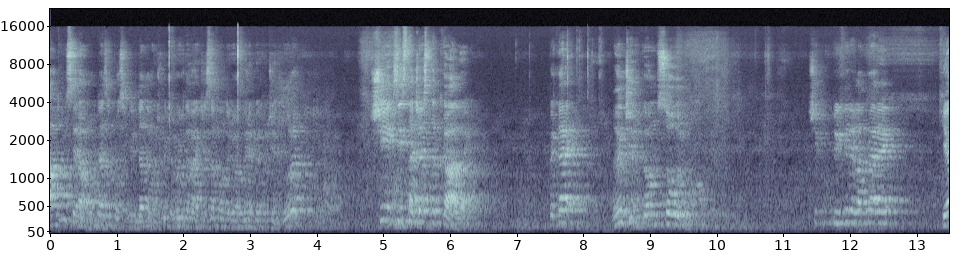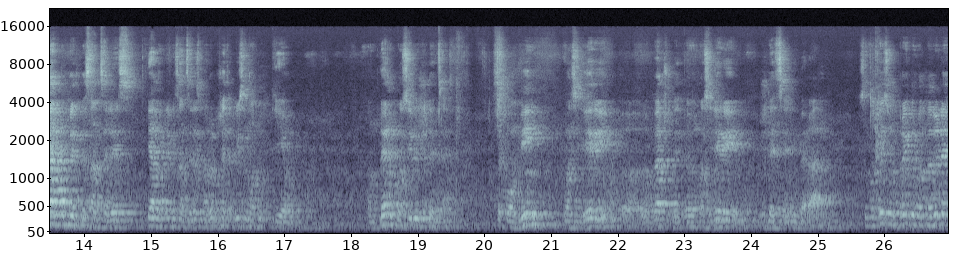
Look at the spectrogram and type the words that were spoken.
Acum se raportează posibilitatea municipiului de a accesa fondurile europene pentru centură și există această cale pe care încercăm să o urmăm. Și cu privire la care chiar nu cred că s-a înțeles, chiar nu cred că s-a înțeles mai lucru și a trebuit să mă duc eu în plenul Consiliului Județean să convin consilierii uh, locali, uh, consilierii județeni liberali să voteze un proiect de hotărâre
